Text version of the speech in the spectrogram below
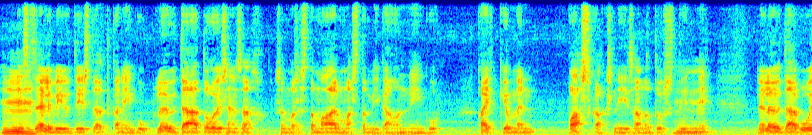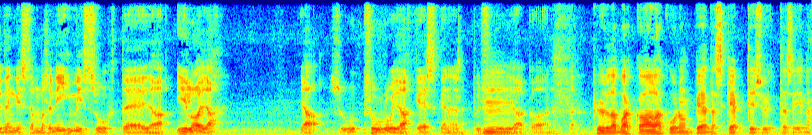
Mm. Niistä selviytyistä, jotka niin kuin löytää toisensa semmoisesta maailmasta, mikä on niin kuin, kaikki on mennyt paskaksi niin sanotusti, mm. niin ne löytää kuitenkin semmoisen ihmissuhteen ja iloja ja su- suruja keskenensä pystyy mm. jakamaan. Että... Kyllä, vaikka alkuun on pientä skeptisyyttä siinä,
